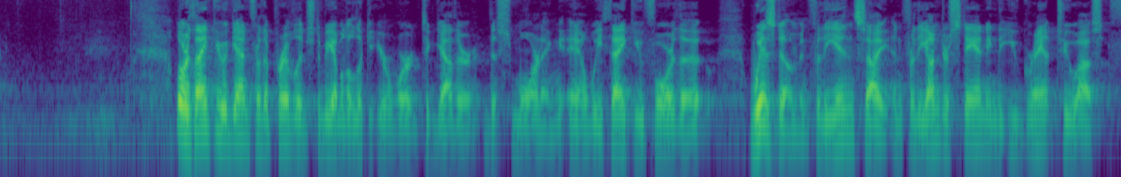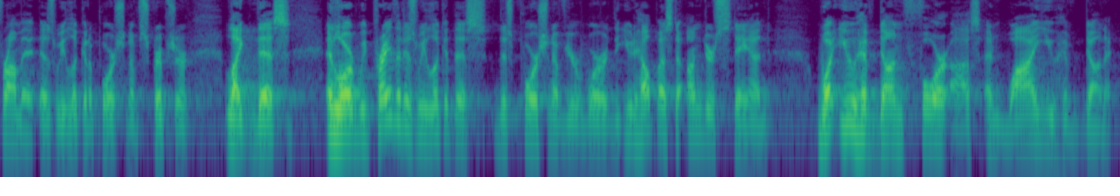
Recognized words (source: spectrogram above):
Lord, thank you again for the privilege to be able to look at your word together this morning. And we thank you for the wisdom and for the insight and for the understanding that you grant to us from it as we look at a portion of scripture like this. And Lord, we pray that as we look at this, this portion of your word, that you'd help us to understand what you have done for us and why you have done it.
